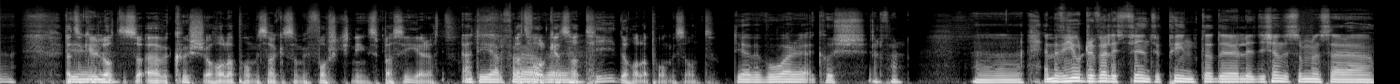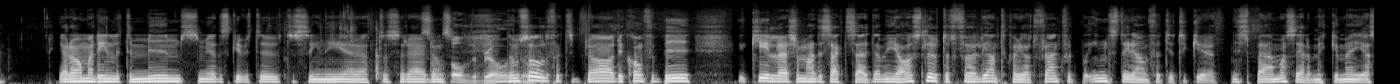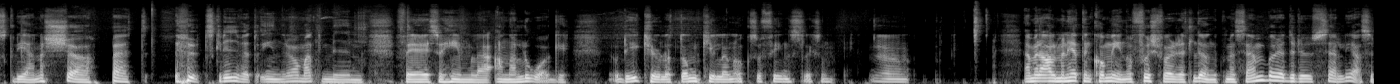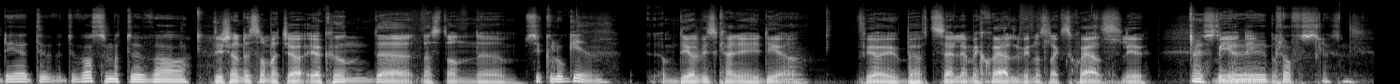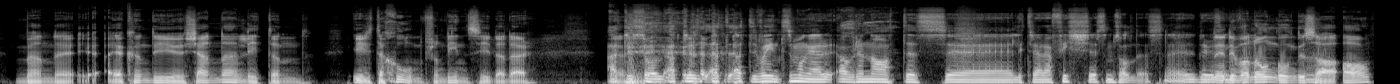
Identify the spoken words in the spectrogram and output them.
Jag tycker det låter så överkurs att hålla på med saker som är forskningsbaserat. Ja, det är i alla fall Att folk över, ens har tid att hålla på med sånt. det är över vår kurs i alla fall. Eh, ja, men vi gjorde det väldigt fint, vi pyntade, det kändes som en så här... eh, Jag ramade in lite memes som jag hade skrivit ut och signerat och sådär. De, sålde bra. de sålde faktiskt bra. Det kom förbi killar som hade sagt så här, "Ja, men jag har slutat följa Antikvariat Frankfurt på Instagram för att jag tycker att ni spammar så jävla mycket, men jag skulle gärna köpa ett utskrivet och inramat meme för jag är så himla analog. Och det är kul att de killarna också finns liksom. Ja. Ja men allmänheten kom in och först var det rätt lugnt men sen började du sälja så det, det, det var som att du var Det kändes som att jag, jag kunde nästan, eh, psykologin. delvis kan jag ju det. Ja. För jag har ju behövt sälja mig själv i någon slags själslig Just det, du är Mening ju proffs liksom. Men eh, jag kunde ju känna en liten irritation från din sida där. Att, du såld, att, du, att, att det var inte så många av Renates eh, litterära affischer som såldes. Eh, det Nej, det var någon gång du sa, ja,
